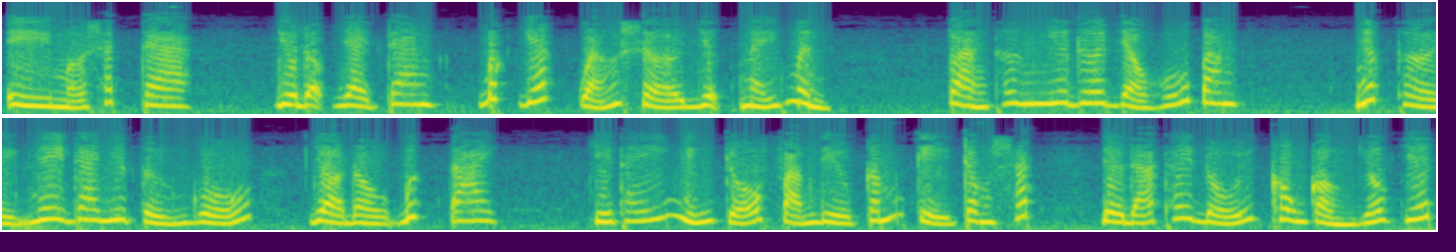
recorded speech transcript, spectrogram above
Y mở sách ra, vừa đọc vài trang, bất giác quảng sợ giật nảy mình. Toàn thân như rơi vào hố băng. nhất thời ngây ra như tượng gỗ, dò đầu bứt tai, chỉ thấy những chỗ phạm điều cấm kỵ trong sách đều đã thay đổi không còn dấu vết.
